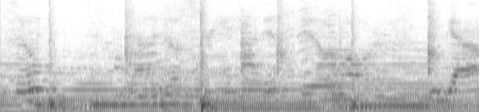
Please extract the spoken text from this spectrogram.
consume. Got enough streams to distill water. You got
